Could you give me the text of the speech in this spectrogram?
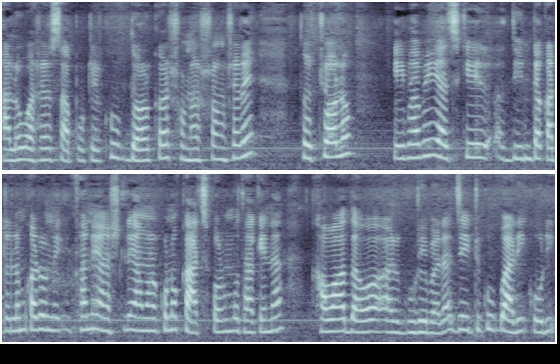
ভালোবাসার সাপোর্টের খুব দরকার সোনার সংসারে। তো চলো এইভাবেই আজকে দিনটা কাটালাম। কারণ এখানে আসলে আমার কোনো কাজকর্ম থাকে না, খাওয়া দাওয়া আর ঘুরে বেড়া, যেইটুকু বাড়ি করি।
